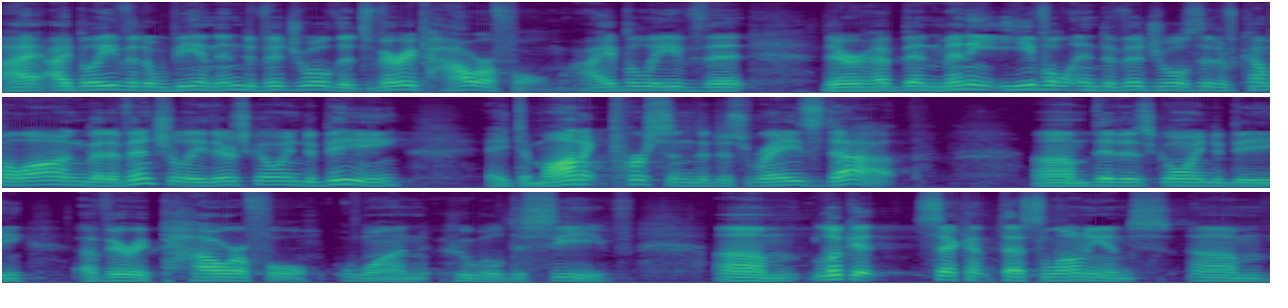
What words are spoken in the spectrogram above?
I, I believe it will be an individual that's very powerful. I believe that there have been many evil individuals that have come along, but eventually there's going to be a demonic person that is raised up um, that is going to be a very powerful one who will deceive. Um, look at Second Thessalonians um,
